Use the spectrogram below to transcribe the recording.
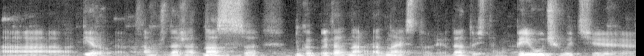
А, первое, потому что даже от нас, ну, как это одна, одна история, да, то есть там, переучивать э,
